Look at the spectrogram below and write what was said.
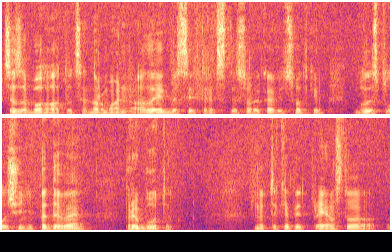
Це забагато, це нормально. Але якби з цих 30-40% були сплачені ПДВ, прибуток, ми б таке підприємство е,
